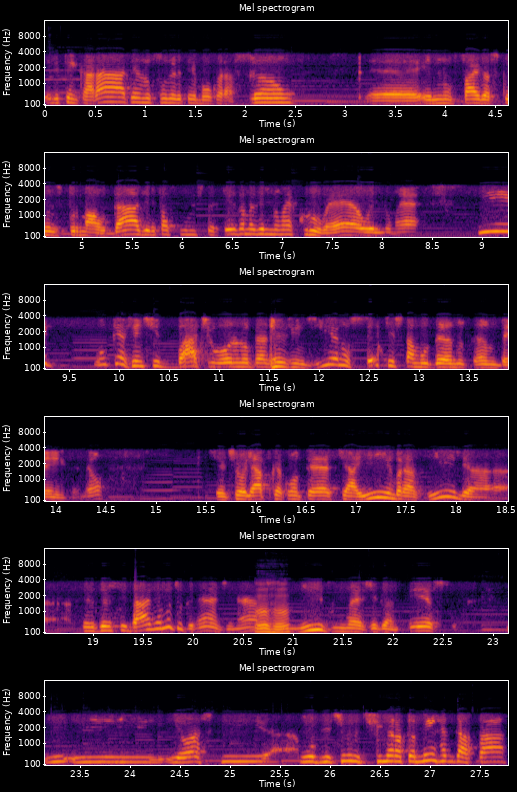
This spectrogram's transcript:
ele tem caráter, no fundo ele tem bom coração é, ele não faz as coisas por maldade, ele faz muita certeza, mas ele não é cruel, ele não é. E o que a gente bate o olho no Brasil hoje em dia, não sei se está mudando também, entendeu? Se a gente olhar para o que acontece aí em Brasília, a perversidade é muito grande, né? Uhum. O cinismo é gigantesco. E, e, e, eu acho que o objetivo do time era também resgatar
